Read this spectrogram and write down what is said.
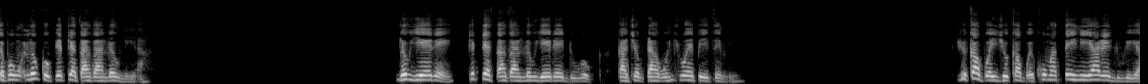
တပုံအလုပ်ကိုပြက်ပြက်သားသားလုပ်နေတာလုပ်ရဲတယ်ပြက်ပြက်သားသားလုပ်ရဲတဲ့လူကိုကချုပ်တာဝင်လွှဲပေးသင့်ပြီရွက်ကောက်ပွဲရွက်ကောက်ပွဲခိုးမတင်နေရတဲ့လူတွေက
